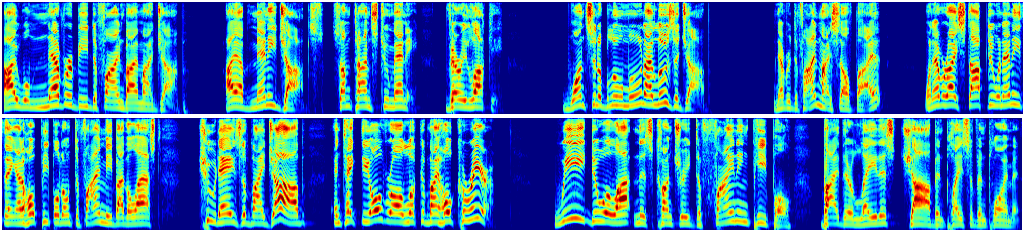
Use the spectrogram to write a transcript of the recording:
I will never be defined by my job. I have many jobs, sometimes too many. Very lucky. Once in a blue moon, I lose a job. Never define myself by it. Whenever I stop doing anything, I hope people don't define me by the last two days of my job and take the overall look of my whole career. We do a lot in this country defining people by their latest job and place of employment.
